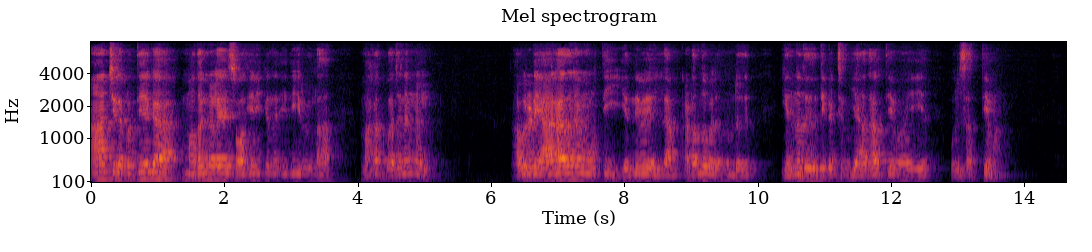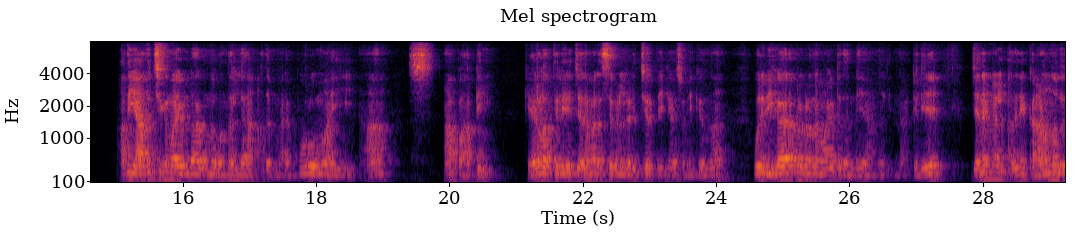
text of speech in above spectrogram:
ആ ചില പ്രത്യേക മതങ്ങളെ സ്വാധീനിക്കുന്ന രീതിയിലുള്ള മഹത് വചനങ്ങൾ അവരുടെ ആരാധനാമൂർത്തി എന്നിവയെല്ലാം കടന്നു വരുന്നുണ്ട് എന്നത് തികച്ചും യാഥാർത്ഥ്യമായ ഒരു സത്യമാണ്. അത് യാദൃച്ഛികമായി ഉണ്ടാകുന്ന ഒന്നല്ല അത് മനഃപൂർവമായി ആ ആ പാർട്ടി കേരളത്തിലെ ജനമനസ്സുകളിൽ അടിച്ചേൽപ്പിക്കാൻ ശ്രമിക്കുന്ന ഒരു വികാര പ്രകടനമായിട്ട് തന്നെയാണ് ഇന്നാട്ടിലെ നാട്ടിലെ ജനങ്ങൾ അതിനെ കാണുന്നത്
